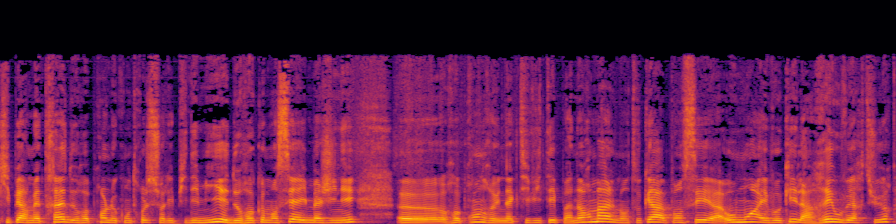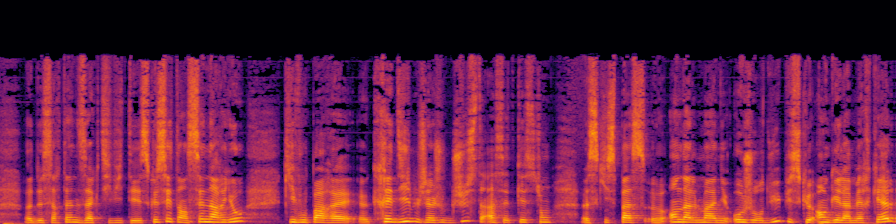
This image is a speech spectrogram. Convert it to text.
qui permettrait de reprendre le contrôle sur l'épidémie et de recommencer à imaginer reprendre une activité pas normale, mais en tout cas à penser à au moins évoquer la réouverture de certaines activités? Est-ce que c'est un scénario qui vous paraît crédible? J'ajoute juste à cette question ce qui se passe en Allemagne aujourd'hui, puisque Angela Merkel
